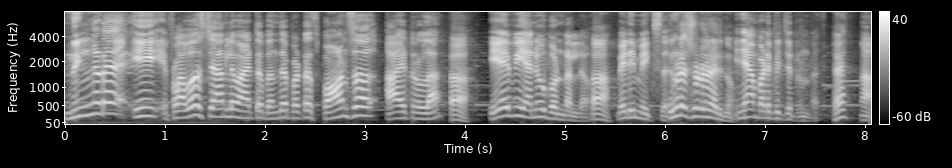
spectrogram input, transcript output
നിങ്ങളുടെ ഈ ഫ്ലവേഴ്സ് ചാനലുമായിട്ട് ബന്ധപ്പെട്ട സ്പോൺസർ ആയിട്ടുള്ള. എ വി അനൂപ് ഉണ്ടല്ലോ ആ. മെഡിമിക്സ് നിങ്ങളുടെ സ്റ്റുഡന്റ് ആയിരുന്നു? ഞാൻ പഠിപ്പിച്ചിട്ടുണ്ട്. ആ.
